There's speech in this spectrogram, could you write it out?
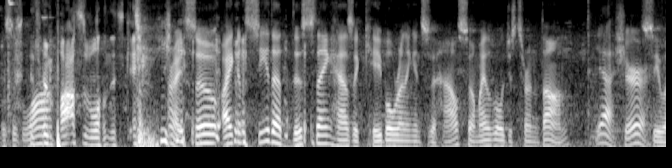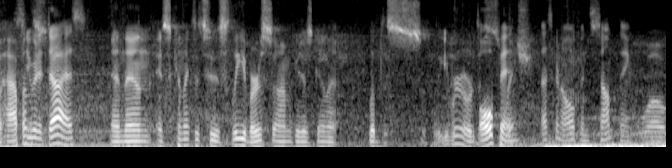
This is It's impossible in this game. All right, so I can see that this thing has a cable running into the house, so I might as well just turn it on. Yeah, sure. See what happens. See what it does. And then it's connected to this lever, so I'm just gonna flip this lever or the Open. switch. That's gonna open something. Whoa.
